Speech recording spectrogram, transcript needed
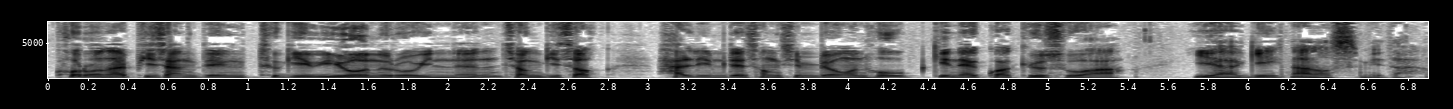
코로나 비상대응 특위 위원으로 있는 정기석 한림대 성심병원 호흡기내과 교수와 이야기 나눴습니다.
